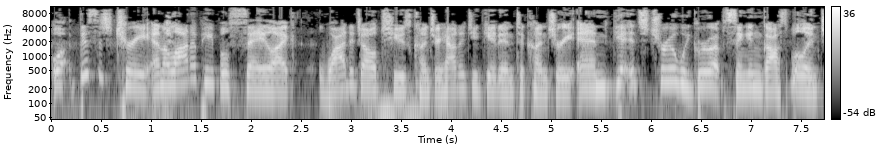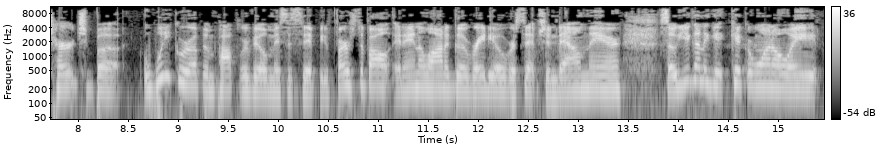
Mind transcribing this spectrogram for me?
Well, this is true, and a lot of people say like, "Why did y'all choose country? How did you get into country?" And yeah, it's true. We grew up singing gospel in church, but we grew up in Poplarville, Mississippi. First of all, it ain't a lot of good radio reception down there, so you're gonna get Kicker 108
